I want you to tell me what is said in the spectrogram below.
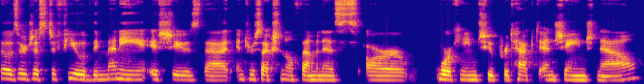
those are just a few of the many issues that intersectional feminists are working to protect and change now.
